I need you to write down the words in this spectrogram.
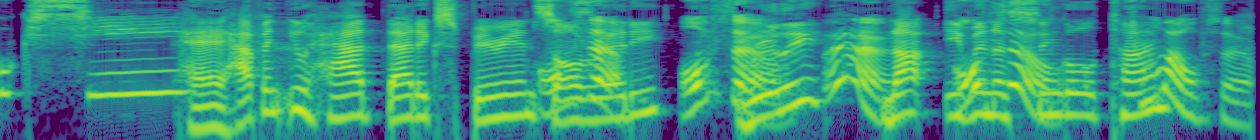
혹시. Hey, haven't you had that experience 없어요. already? 없어요. Really? 네. Not even 없어요. a single time? 정말 없어요.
